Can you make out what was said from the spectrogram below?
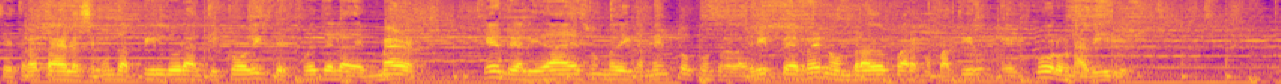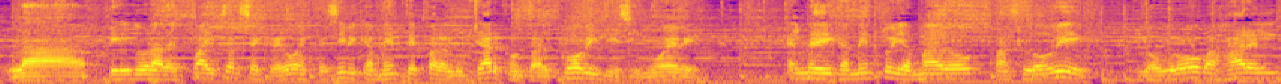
Se trata de la segunda píldora anti-COVID después de la de Merck, que en realidad es un medicamento contra la gripe renombrado para combatir el coronavirus. La píldora de Pfizer se creó específicamente para luchar contra el COVID-19. El medicamento llamado Paxlovid logró bajar el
